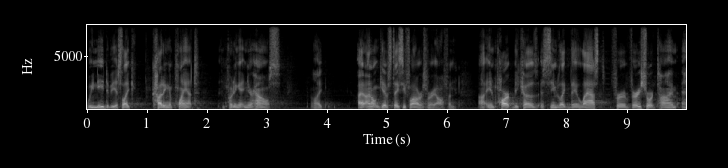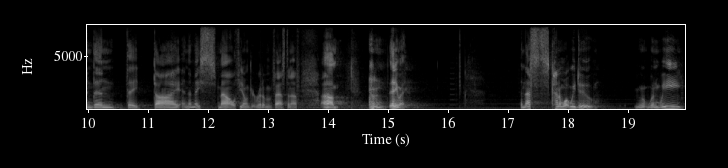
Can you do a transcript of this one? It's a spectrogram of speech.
we need to be, it's like cutting a plant and putting it in your house. Like, I, I don't give Stacy flowers very often, uh, in part because it seems like they last for a very short time and then they die and then they smell if you don't get rid of them fast enough. Um, anyway, and that's kind of what we do. When we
